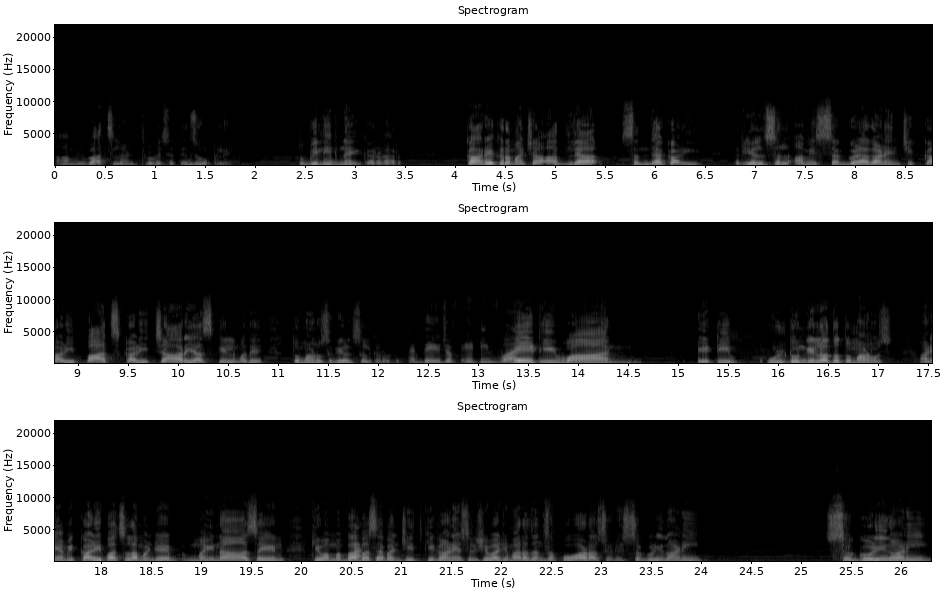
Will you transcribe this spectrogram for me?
आम्ही वाचलं आणि थोडेसे ते झोपले. तू बिलीव्ह नाही करणार. कार्यक्रमाच्या आदल्या संध्याकाळी रिहर्सल आम्ही सगळ्या गाण्यांची काळी पाच काळी चार या स्केलमध्ये तो माणूस रिहर्सल करत होता. At the age of 81 eighty one eighty उलटून गेला होता तो माणूस. आणि आम्ही काळी पाचला म्हणजे मैना असेल किंवा मग बाबासाहेबांची इतकी गाणी असेल शिवाजी महाराजांचा पोवाडा असेल हे सगळी गाणी. सगळी गाणी.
